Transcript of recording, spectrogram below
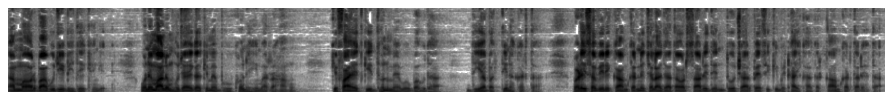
अम्मा और बाबूजी भी देखेंगे। उन्हें मालूम हो जाएगा कि मैं भूखों नहीं मर रहा हूँ। किफायत की धुन में वो बहुधा दिया बत्ती न करता। बड़े सवेरे काम करने चला जाता और सारे दिन दो चार पैसे की मिठाई खाकर काम करता रहता।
